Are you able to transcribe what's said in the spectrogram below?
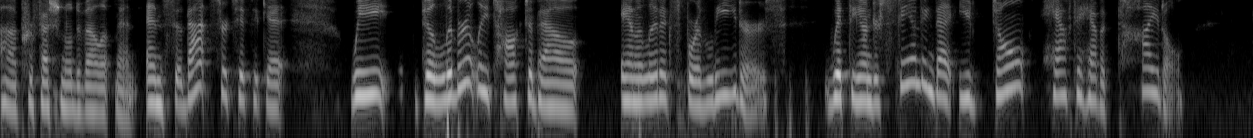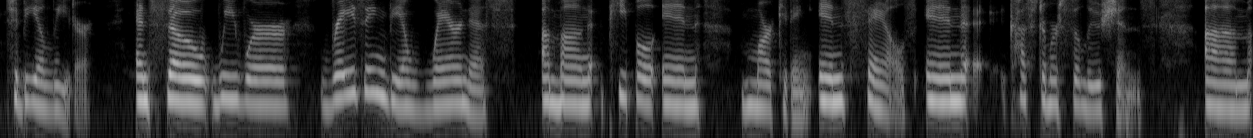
uh, professional development. And so that certificate, we deliberately talked about analytics for leaders with the understanding that you don't have to have a title to be a leader. And so we were raising the awareness among people in marketing, in sales, in customer solutions, um,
